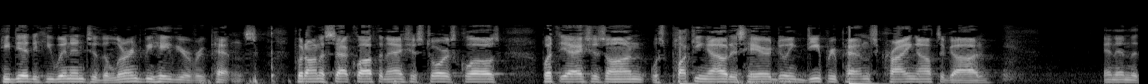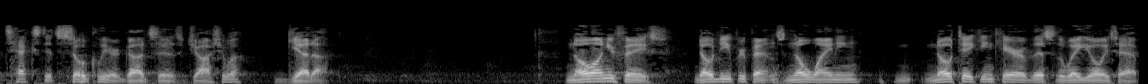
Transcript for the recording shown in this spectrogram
He did, he went into the learned behavior of repentance. Put on a sackcloth and ashes, tore his clothes, put the ashes on, was plucking out his hair, doing deep repentance, crying out to God. And in the text, it's so clear. God says, Joshua, get up. No on your face, no deep repentance, no whining, no taking care of this the way you always have.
